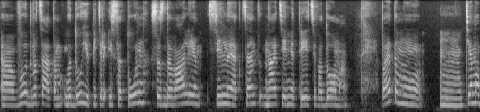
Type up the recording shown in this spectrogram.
Э, в 2020 году Юпитер и Сатурн создавали сильный акцент на теме третьего дома. Поэтому тема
